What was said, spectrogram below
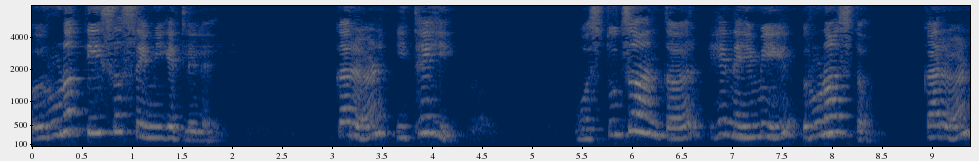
ऋण तीस सेमी घेतलेले आहे. कारण इथेही वस्तूचं अंतर हे नेहमी ऋण असतं. कारण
